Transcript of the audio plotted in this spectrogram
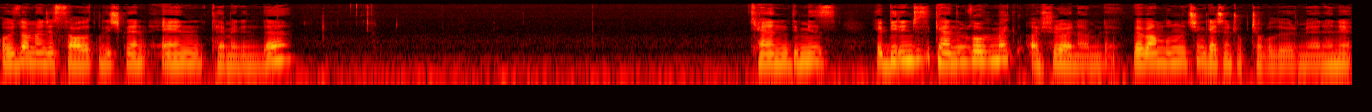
o yüzden bence sağlıklı ilişkilerin en temelinde kendimiz ya birincisi kendimizi olabilmek aşırı önemli. Ve ben bunun için gerçekten çok çabalıyorum yani. Hani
